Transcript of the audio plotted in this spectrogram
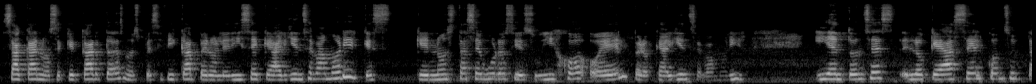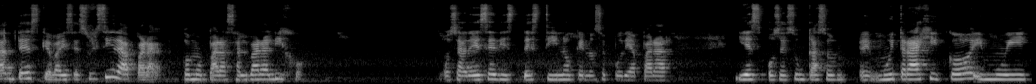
saca no sé qué cartas, no especifica, pero le dice que alguien se va a morir, que, que no está seguro si es su hijo o él, pero que alguien se va a morir. Y entonces lo que hace el consultante es que va y se suicida para, como para salvar al hijo. O sea, de ese destino que no se podía parar. Y es, o sea, es un caso eh, muy trágico y muy,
